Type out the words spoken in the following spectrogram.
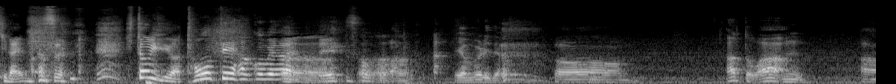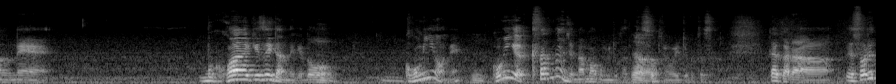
嫌い。まず一人では到底運べないの冷蔵庫は。いや無理だよ。うん。あとは、うん。あのね僕この間気づいたんだけど、うん。ゴミをね、うん。ゴミが臭くないじゃん。生ゴミとかってうん。外に置いておくとさ。だからでそれっ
